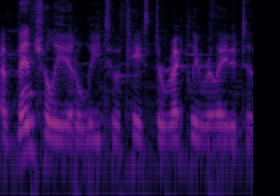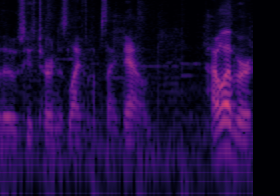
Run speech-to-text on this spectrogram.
eventually it'll lead to a case directly related to those who's turned his life upside down. However,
